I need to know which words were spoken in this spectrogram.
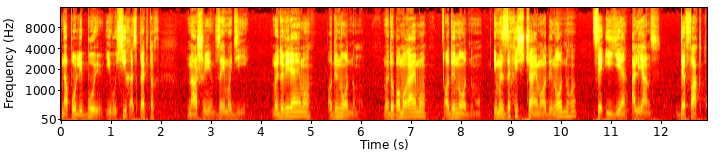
на полі бою і в усіх аспектах нашої взаємодії. Ми довіряємо один одному, ми допомагаємо один одному, і ми захищаємо один одного. Це і є альянс. Де-факто.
